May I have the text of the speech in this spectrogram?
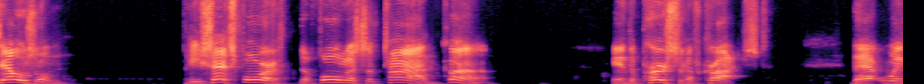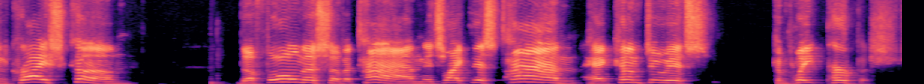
tells them, he sets forth the fullness of time come in the person of Christ that when Christ come, the fullness of a time, it's like this time had come to its complete purpose.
